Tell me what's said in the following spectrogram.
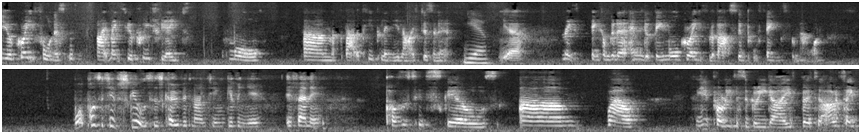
your gratefulness, doesn't it? Like, makes you appreciate more um, about the people in your life, doesn't it? Yeah. Yeah. Makes me think I'm going to end up being more grateful about simple things from now on. What positive skills has COVID nineteen given you, if any? Positive skills. Um, well, you'd probably disagree, guys, but I would say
